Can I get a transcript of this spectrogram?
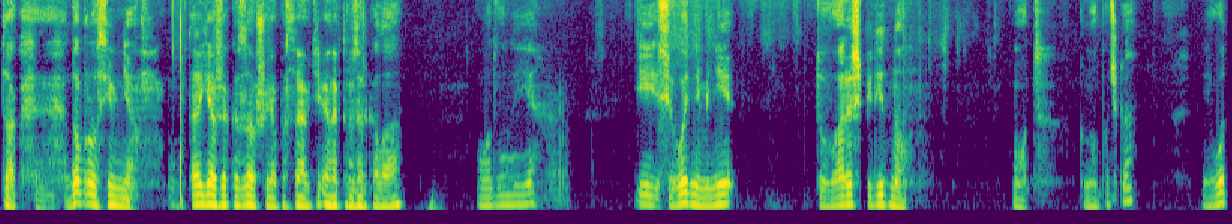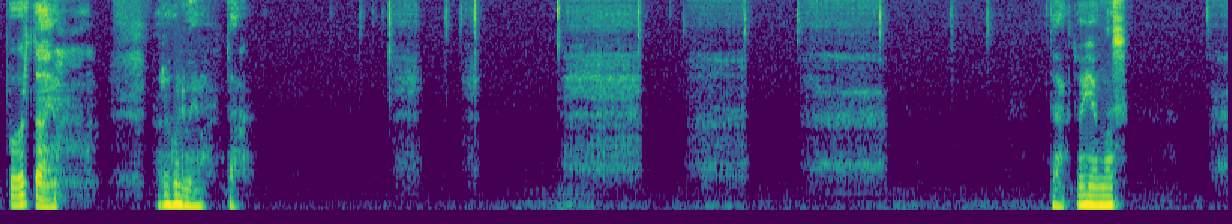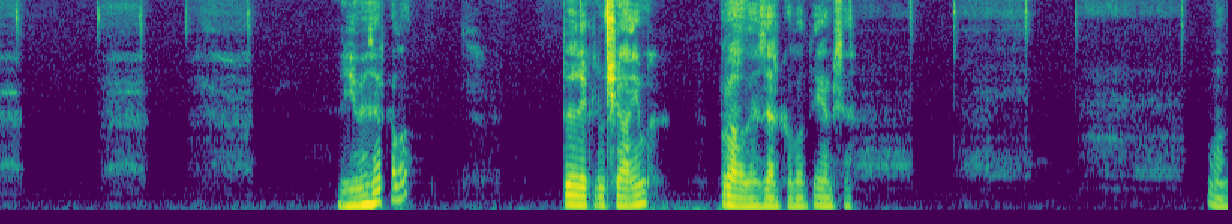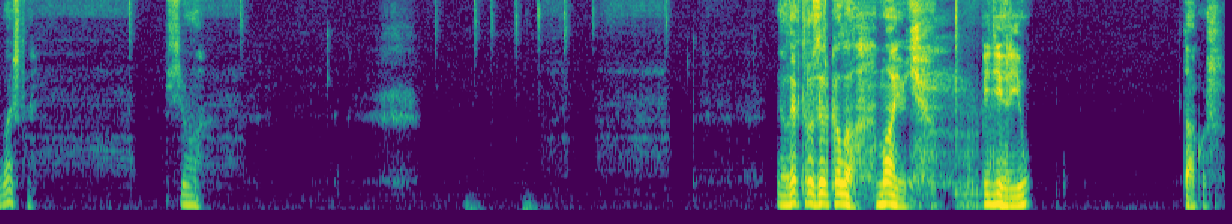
Так, е, доброго всім дня. Так як я вже казав, що я поставив ті електрозеркала. От вони є. І сьогодні мені товариш під'єднав. От, кнопочка. І от повертаю. Регулюємо. Так. То є в нас. Ліве зеркало. Переключаємо. Праве зеркало дивимося. О, бачите? Все. Електрозеркала мають підігрів. Також.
